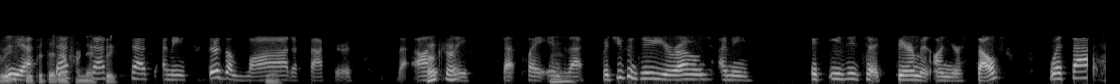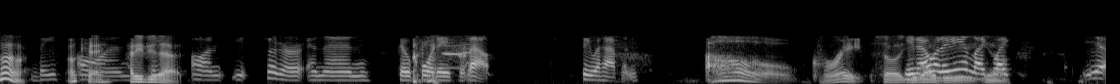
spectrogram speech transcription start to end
we, should we put that down for next that's, week? That's, I mean, there's a lot of factors that honestly that play into Yeah. that. But you can do your own. I mean, it's easy to experiment on yourself with that Huh. based Okay. on How do you do that? on sugar, and then go four days without. See what happens. Oh, great! So You, know wanna what I mean? Like you know, like yeah,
